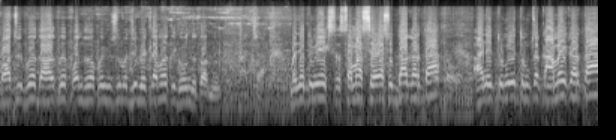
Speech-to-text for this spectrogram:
पाच रुपये दहा रुपये पंधरा रुपये वीस रुपये जे भेटल्यामुळे ते घेऊन घेतो आम्ही. अच्छा. म्हणजे तुम्ही एक समाजसेवा सुद्धा करता आणि तुम्ही तुमचं कामही करता.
